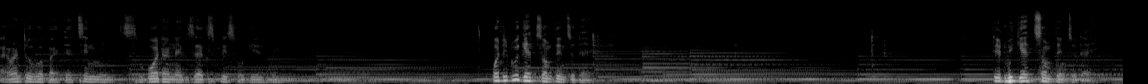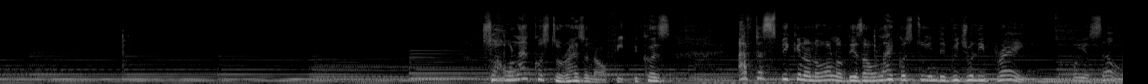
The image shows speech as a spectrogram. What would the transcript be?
I went over by 13 minutes. Board and execs, please forgive me. But did we get something today? Did we get something today? So I would like us to rise on our feet because after speaking on all of this, I would like us to individually pray for yourself.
